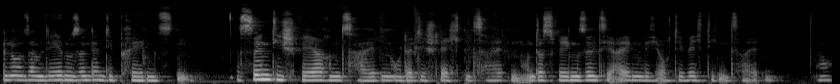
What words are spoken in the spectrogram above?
in unserem Leben sind denn die prägendsten? Es sind die schweren Zeiten oder die schlechten Zeiten und deswegen sind sie eigentlich auch die wichtigen Zeiten. Ja.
